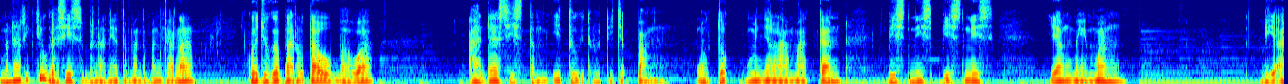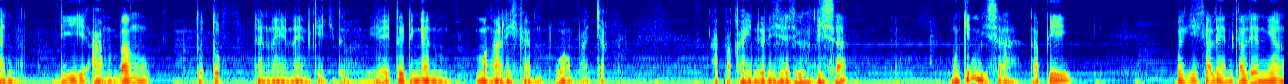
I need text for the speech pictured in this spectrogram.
menarik juga sih sebenarnya teman-teman karena gue juga baru tahu bahwa ada sistem itu gitu di Jepang untuk menyelamatkan bisnis-bisnis yang memang di diambang tutup dan lain-lain kayak gitu. Yaitu dengan mengalihkan uang pajak. Apakah Indonesia juga bisa? Mungkin bisa tapi bagi kalian-kalian yang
